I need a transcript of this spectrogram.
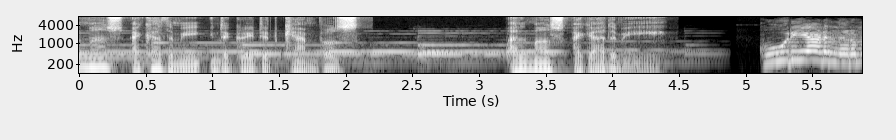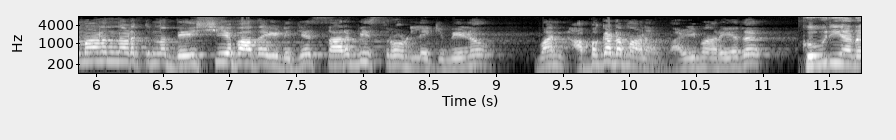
Almas Academy Integrated Campus. Almas Academy. കൂരിയാട് നിർമ്മാണം നടക്കുന്ന ദേശീയപാത ഇടിഞ്ഞ് സർവീസ് റോഡിലേക്ക് വീണു വൻ അപകടമാണ് വഴിമാറിയത്. കൂരിയാട്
